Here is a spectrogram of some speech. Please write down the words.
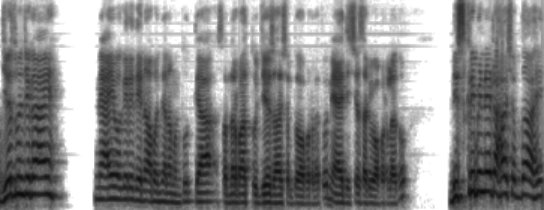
जेज म्हणजे काय? न्याय वगैरे देणं आपण ज्याला म्हणतो त्या संदर्भात तो जेज हा शब्द वापरला जातो न्यायाधीशासाठी वापरला जातो. डिस्क्रिमिनेट हा शब्द आहे.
